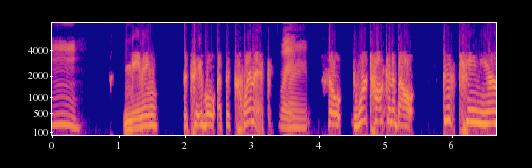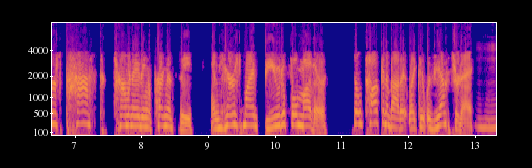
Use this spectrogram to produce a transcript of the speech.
Mm. meaning the table at the clinic. Right. right. So we're talking about 15 years past terminating a pregnancy. And here's my beautiful mother still talking about it like it was yesterday. hmm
